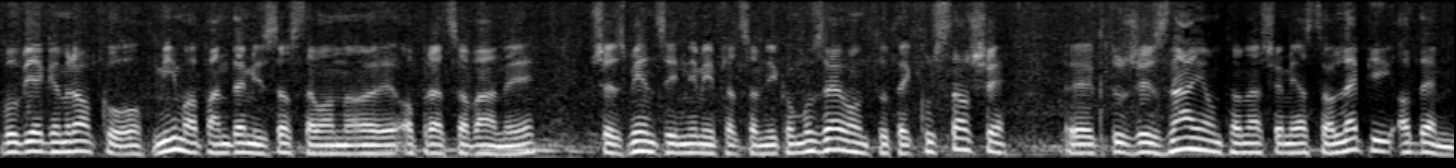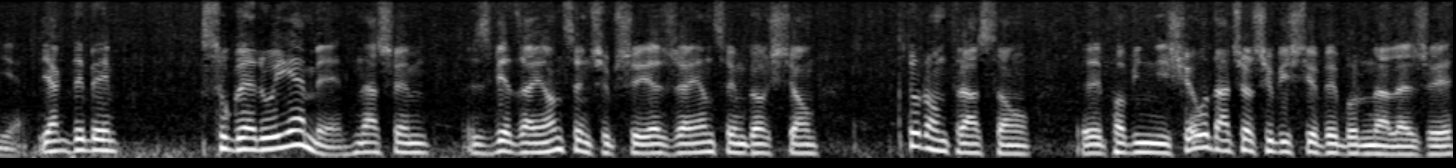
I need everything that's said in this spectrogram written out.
W ubiegłym roku, mimo pandemii, został on e, opracowany przez innymi pracowników muzeum, tutaj kustoszy, e, którzy znają to nasze miasto lepiej ode mnie. Jak gdyby sugerujemy naszym zwiedzającym czy przyjeżdżającym gościom, którą trasą powinni się udać. Oczywiście wybór należy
